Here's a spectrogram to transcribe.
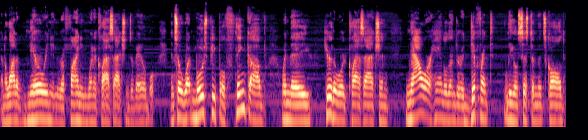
and a lot of narrowing and refining when a class action is available. And so, what most people think of when they hear the word class action now are handled under a different legal system that's called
